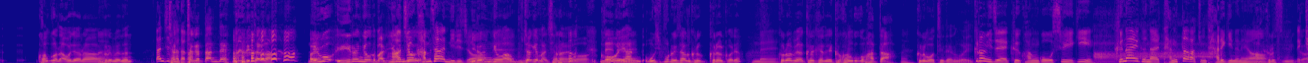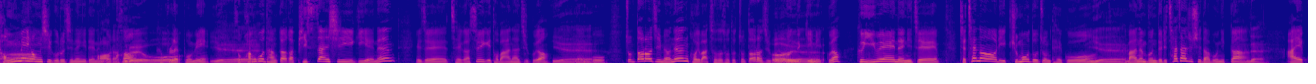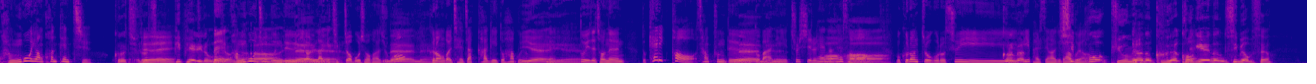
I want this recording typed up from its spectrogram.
광고 나오잖아. 네. 그러면은 딴짓하다가 잠깐 딴데 뭐 있다가 아이고 이런 경우도 많 이런 아주 경우, 감사한 일이죠. 이런 네. 경우가 무지하게 많잖아요. 네, 거의 네, 한50% 이상 그럴, 그럴 거요. 네. 그러면 그렇게 해서 그 광고가 봤다. 그럼 어떻게 되는 거예요? 이제? 그럼 이제 그 광고 수익이 아. 그날 그날 단가가 좀 다르기는 해요. 아, 그렇습니까? 네, 경매 형식으로 진행이 되는 아, 거라서 그래요? 그 플랫폼이 예. 광고 단가가 비싼 시기에는 이제 제가 수익이 더 많아지고요. 예. 네, 뭐좀 떨어지면은 거의 맞춰서 저도 좀 떨어지고 어, 이런 예. 느낌이 있고요. 그 이외에는 이제 제 채널이 규모도 좀 되고 예. 많은 분들이 찾아주시다 보니까 네. 아예 광고형 컨텐츠 그렇지, 를 그렇지. PPL 이런 네, 거죠. 광고주분들이 아, 네, 연락이 네. 직접 오셔가지고 네, 네. 그런 걸 제작하기도 하고요. 예, 네. 예. 또 이제 저는 또 캐릭터 상품들도 네, 네. 많이 출시를 해. 해서 뭐 그런 쪽으로 그러면 발생하기도 하고요. 19억 뷰면은 그 거기에는 수입이 없어요?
